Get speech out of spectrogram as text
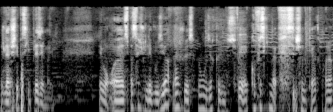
je l'ai acheté parce qu'il me plaisait le maillot. Mais bon, euh, c'est pas ça que je voulais vous dire. Là, je voulais simplement vous dire que je me suis fait confisquer ma PlayStation 4. Voilà.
